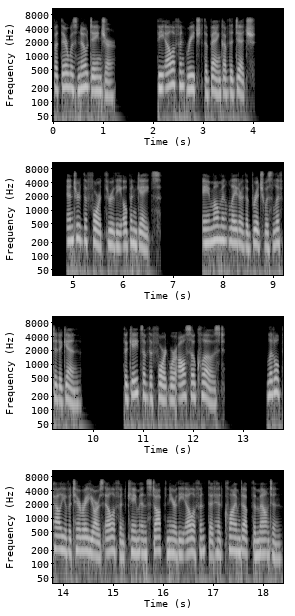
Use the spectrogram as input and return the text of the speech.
But there was no danger. The elephant reached the bank of the ditch. Entered the fort through the open gates. A moment later the bridge was lifted again. The gates of the fort were also closed. Little Palyavattarayar's elephant came and stopped near the elephant that had climbed up the mountain.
